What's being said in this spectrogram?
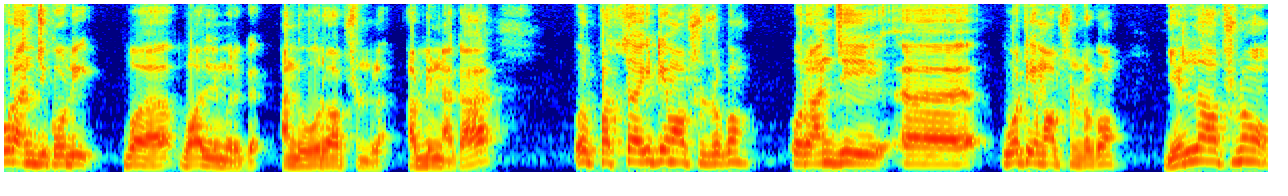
ஒரு அஞ்சு கோடி வால்யூம் இருக்குது அந்த ஒரு ஆப்ஷனில் அப்படின்னாக்கா ஒரு பத்து ஐடிஎம் ஆப்ஷன் இருக்கும். ஒரு அஞ்சு ஓடிஎம் ஆப்ஷன் இருக்கும். எல்லா ஆப்ஷனும்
